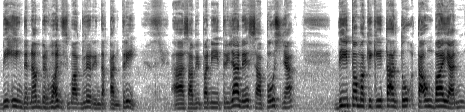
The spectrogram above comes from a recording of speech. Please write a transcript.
being the number one smuggler in the country. Uh, sabi pa ni Trillanes sa post niya, dito makikita ang taong bayan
